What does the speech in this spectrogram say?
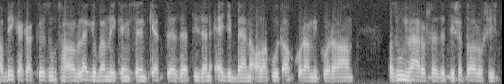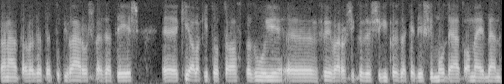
A BKK közút, ha a legjobb emlékeim szerint 2011-ben alakult, akkor, amikor a, az új városvezetés, a Tarlós István által vezetett új városvezetés kialakította azt az új fővárosi közösségi közlekedési modellt, amelyben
